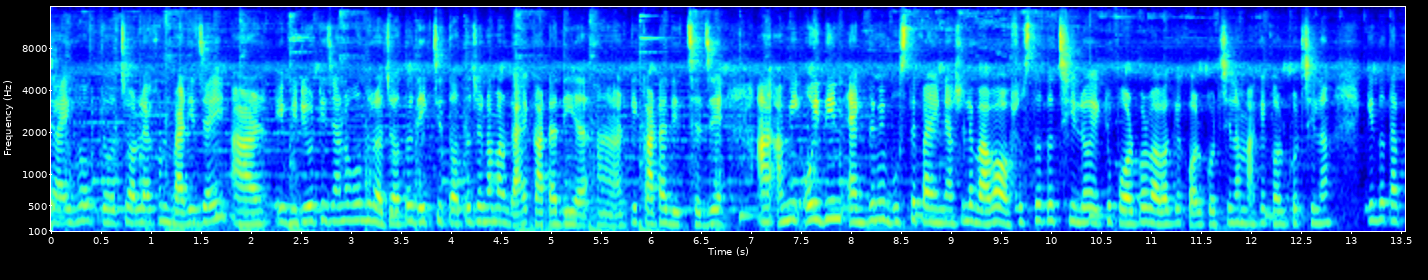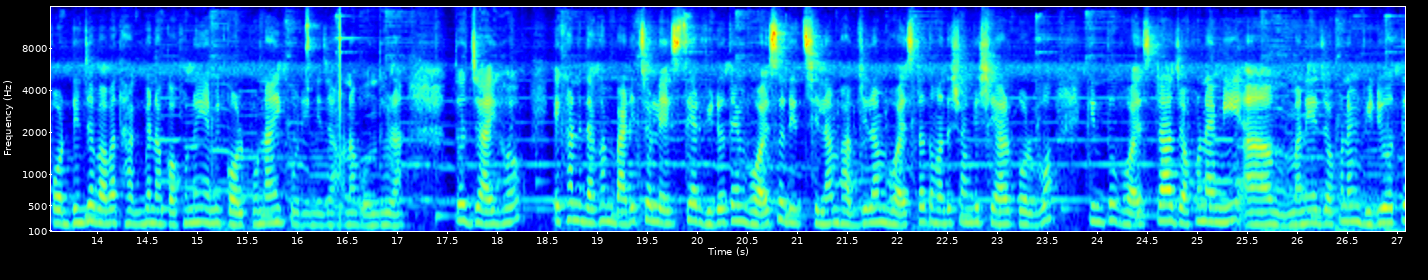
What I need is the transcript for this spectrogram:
যাই হোক, তো চলো এখন বাড়ি যাই। আর এই ভিডিওটি জানো বন্ধুরা, যত দেখছি তত যেন আমার গায়ে কাটা দিয়ে, আর কি কাটা দিচ্ছে যে আমি ওই দিন একদমই বুঝতে পারিনি। আসলে বাবা অসুস্থ তো ছিল, একটু পরপর বাবাকে কল করছিলাম, মাকে কল করছিলাম। কিন্তু তার পরদিন যে বাবা থাকবে না, কখনোই আমি কল্পনাই করিনি, জানো না বন্ধুরা। তো যাই হোক, এখানে দেখো আমি বাড়ি চলে এসেছি, আর ভিডিওতে আমি ভয়েসও দিচ্ছিলাম। ভাবছিলাম ভয়েসটা তোমাদের সঙ্গে শেয়ার করব। কিন্তু ভয়েসটা যখন আমি মানে যখন আমি ভিডিওতে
